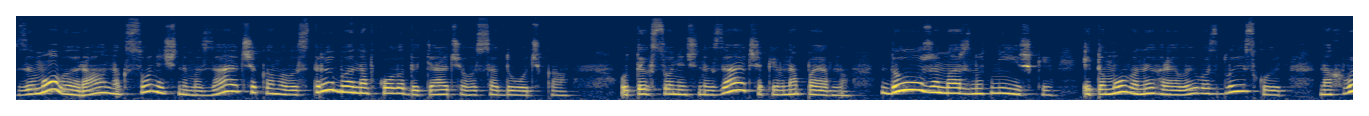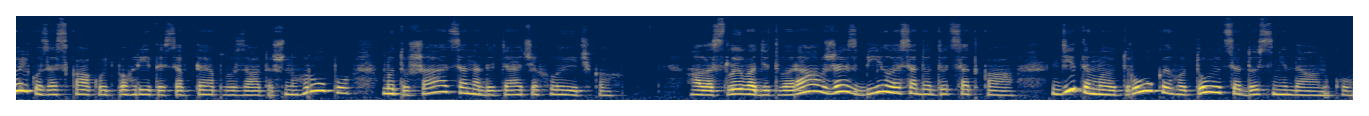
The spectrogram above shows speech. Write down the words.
Зимовий ранок сонячними зайчиками вистрибує навколо дитячого садочка. У тих сонячних зайчиків, напевно, дуже мерзнуть ніжки, і тому вони грайливо зблискують, на хвильку заскакують погрітися в теплу затишну групу, метушаться на дитячих личках. Галаслива дітвора вже збіглася до дитсадка. Діти миють руки, готуються до сніданку.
